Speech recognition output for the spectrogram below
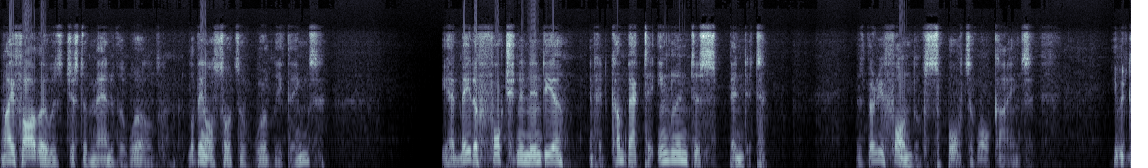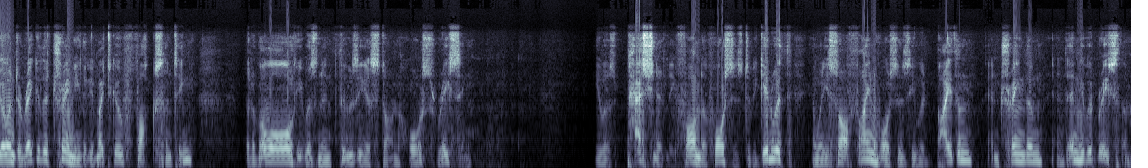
My father was just a man of the world, loving all sorts of worldly things. He had made a fortune in India and had come back to England to spend it. He was very fond of sports of all kinds. He would go into regular training that he might go fox hunting, but above all he was an enthusiast on horse racing. He was passionately fond of horses to begin with, and when he saw fine horses he would buy them and train them, and then he would race them.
